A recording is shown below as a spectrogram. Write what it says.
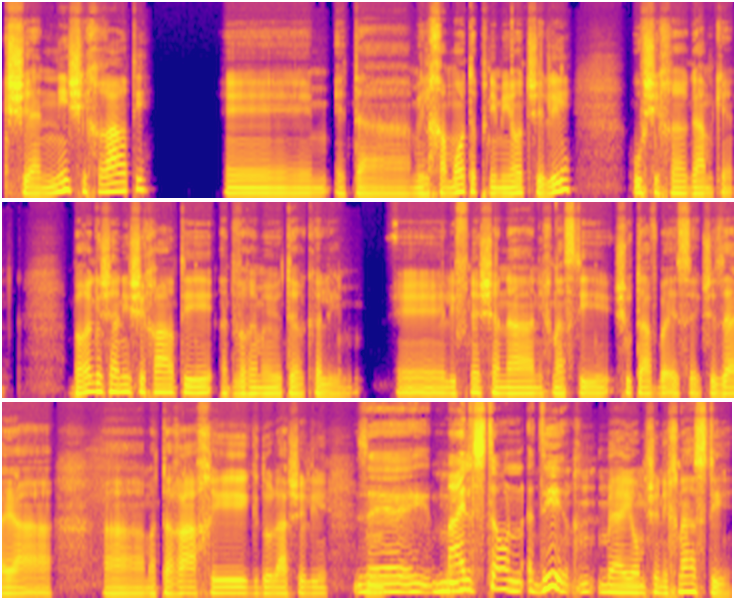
שכשאני שחררתי אמ, את המלחמות הפנימיות שלי הוא שחרר גם כן. ברגע שאני שחררתי הדברים היו יותר קלים. אה, לפני שנה נכנסתי שותף בעסק שזה היה המטרה הכי גדולה שלי. זה מיילסטון אדיר. מהיום שנכנסתי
